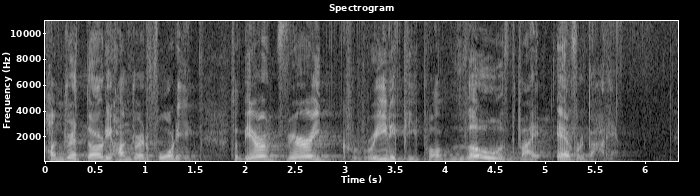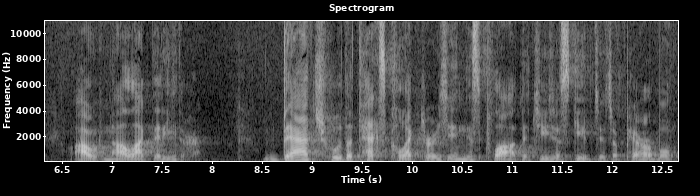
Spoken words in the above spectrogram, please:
130, 140. So they're very greedy people, loathed by everybody. I would not like that either. That's who the tax collector is in this plot that Jesus gives as a parable.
